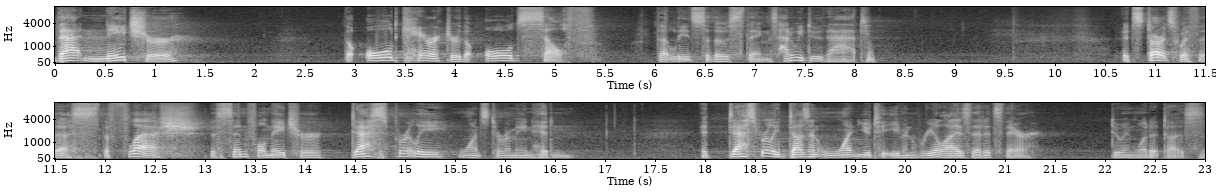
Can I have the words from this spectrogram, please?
that nature the old character, the old self that leads to those things. How do we do that? It starts with this the flesh, the sinful nature, desperately wants to remain hidden. It desperately doesn't want you to even realize that it's there, doing what it does.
